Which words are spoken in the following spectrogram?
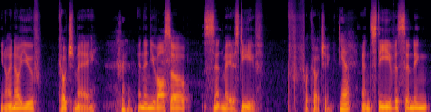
You know, I know you've coached May, and then you've also sent May to Steve for coaching Yeah. and Steve is sending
